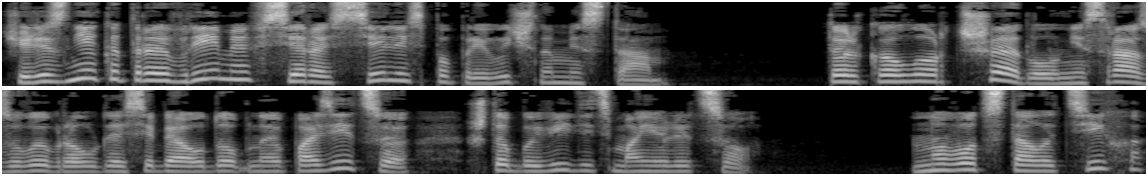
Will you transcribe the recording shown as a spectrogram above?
Через некоторое время все расселись по привычным местам. Только лорд Шедл не сразу выбрал для себя удобную позицию, чтобы видеть мое лицо. Но вот стало тихо,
